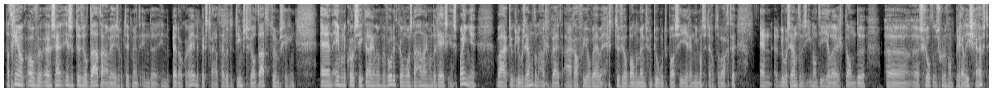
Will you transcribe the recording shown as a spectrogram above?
dat ging ook over, eh, zijn, is er te veel data aanwezig op dit moment in de, in de paddock, eh, in de pitstraat? Hebben de teams te veel data tot hun beschikking? En een van de quotes die ik daarin ook naar voren liet komen, was naar aanleiding van de race in Spanje, waar natuurlijk Lewis Hamilton uitgebreid aangaf van, joh, we hebben echt te veel bandenmanagement toe moeten passen hier en niemand zit erop te wachten. En eh, Lewis Hamilton is iemand die heel erg dan de eh, schuld in de schoenen van Pirelli schuift.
